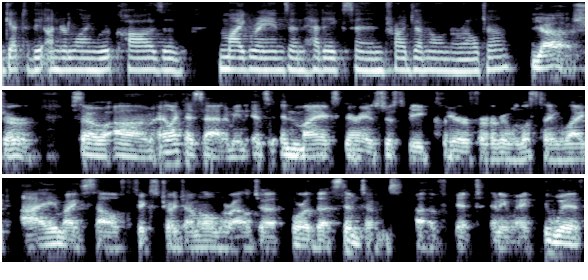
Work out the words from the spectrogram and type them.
get to the underlying root cause of migraines and headaches and trigeminal neuralgia? Yeah, sure. So, um, and like I said, I mean, it's in my experience, just to be clear for everyone listening, like I myself fixed trigeminal neuralgia for the symptoms of it anyway, with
